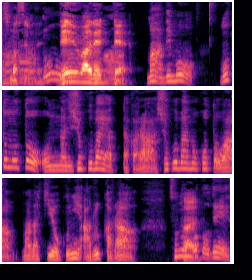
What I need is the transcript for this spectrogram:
しますよね。電話でって。まあでも、もともと同じ職場やったから、職場のことはまだ記憶にあるから、そのことで、はい、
